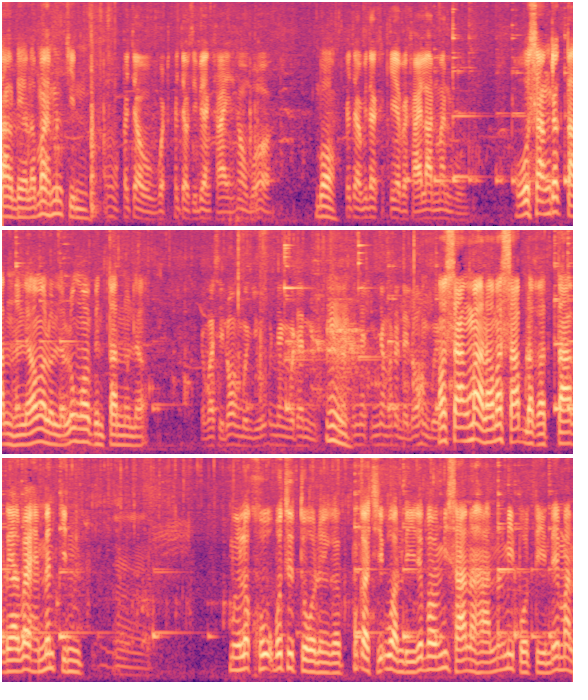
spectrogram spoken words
ตากแดดแล้วมาให้มันกินอื้อเขาเจ้าวัดเขาเจ้าสิแบ่งขายให้เฮาบ่บ่เขาเจ้ามีแต่แกไปขายร้านมันพุ่น โอ้สั่งจักตันหั่นแหล้วมาโลดแล้วลงมาเป็นตันนั่นแหล้วแต่ว่าสิลองเบิ่งอยู่มันยังบ่ทันอืมมันยังยังบ่ทันได้ลองเบิ่งเฮาสั่งมาแล้วมาซับแล้วก็ตากแดดไว้ให้มันกินอืมมือละคุบ่ทุกตัวนี่ก็มันก็สิอ้วนดีเด้อเพราะมันมีสารอาหารมันมีโปรตีนได้มัน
